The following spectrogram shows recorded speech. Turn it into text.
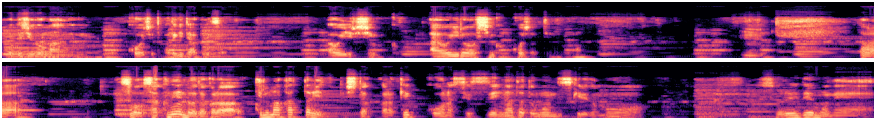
65万控除とかできたわけですよ。青色申告、青色申告控除っていうのかな。うん。だから、そう、昨年度はだから、車買ったりしたから結構な節税になったと思うんですけれども、それでもね、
